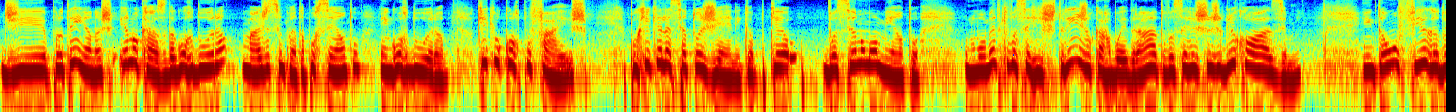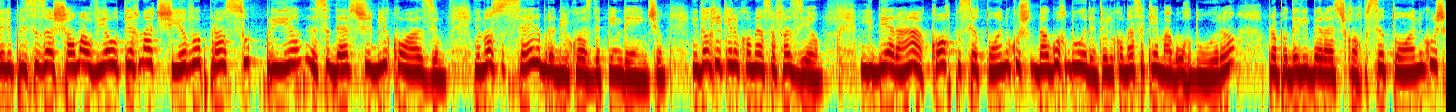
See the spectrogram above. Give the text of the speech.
de proteínas. E no caso da gordura, mais de 50% em gordura. O que, que o corpo faz? Por que, que ela é cetogênica? Porque você, no momento, no momento que você restringe o carboidrato, você restringe glicose. Então o fígado ele precisa achar uma via alternativa para suprir esse déficit de glicose. E o nosso cérebro é glicose dependente. Então o que, que ele começa a fazer? Liberar corpos cetônicos da gordura. Então ele começa a queimar gordura para poder liberar esses corpos cetônicos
